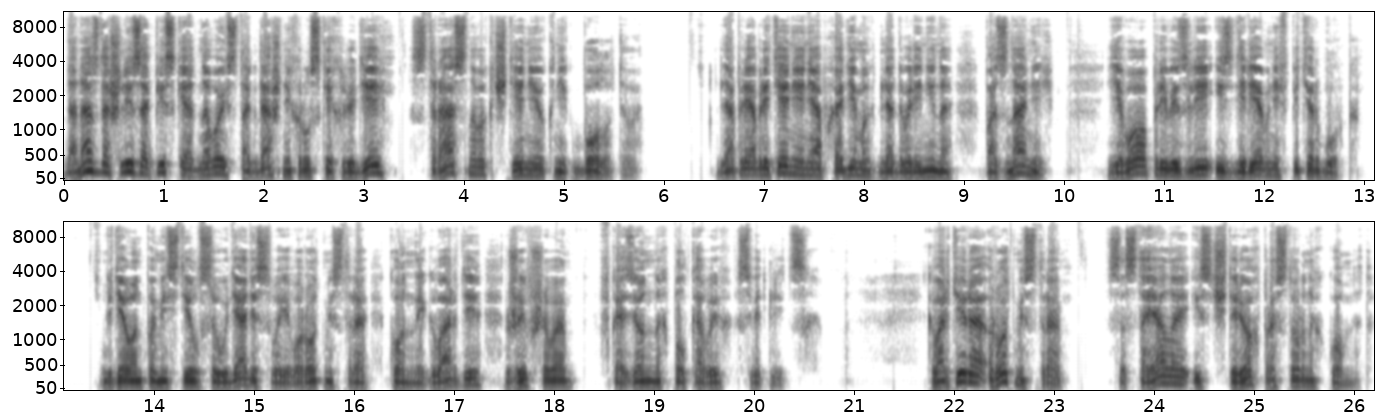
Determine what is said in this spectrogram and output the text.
До нас дошли записки одного из тогдашних русских людей, страстного к чтению книг Болотова. Для приобретения необходимых для дворянина познаний его привезли из деревни в Петербург, где он поместился у дяди своего ротмистра конной гвардии, жившего в казенных полковых светлицах. Квартира ротмистра состояла из четырех просторных комнат.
